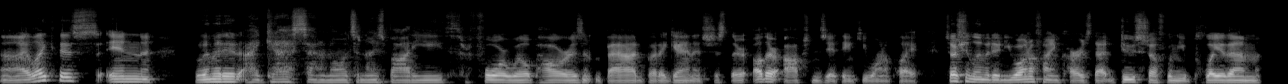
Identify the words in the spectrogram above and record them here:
Uh, I like this in limited, I guess. I don't know. It's a nice body. Four willpower isn't bad, but again, it's just there are other options I think you want to play. Especially limited, you want to find cards that do stuff when you play them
